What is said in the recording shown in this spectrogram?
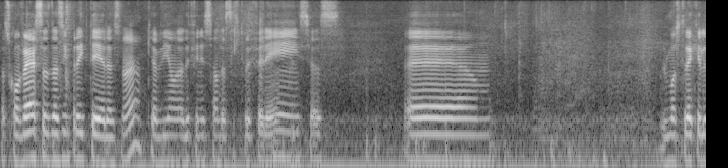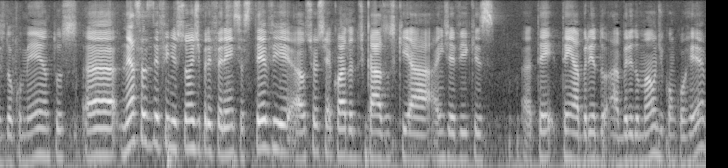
das conversas das empreiteiras, né? Que haviam a definição dessas preferências. É... Mostrei aqueles documentos. Ah, nessas definições de preferências, teve. ah, o senhor se recorda de casos que a, a Ingevix ah, tem, tem abrido, abrido mão de concorrer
